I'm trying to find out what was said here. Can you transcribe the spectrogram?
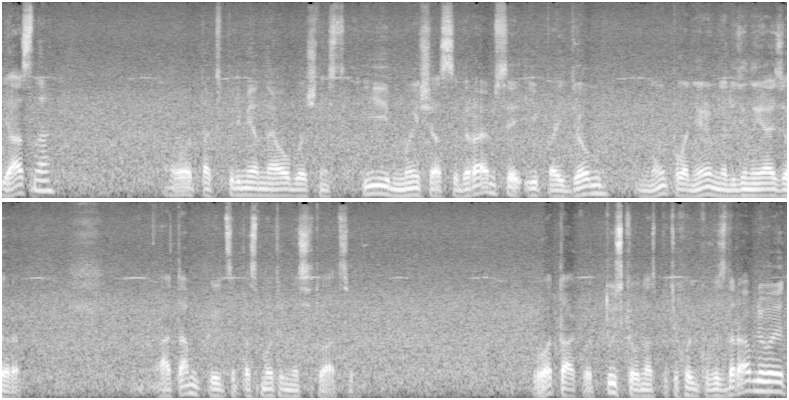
ясно, вот так переменная облачность. И мы сейчас собираемся и пойдем, ну, планируем на Ледяные озера. А там, как говорится, посмотрим на ситуацию. Вот так вот. Туська у нас потихоньку выздоравливает.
